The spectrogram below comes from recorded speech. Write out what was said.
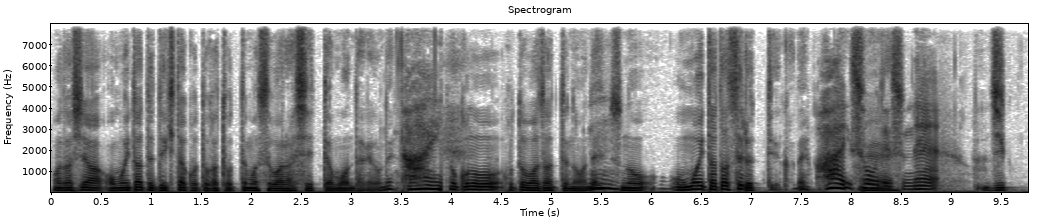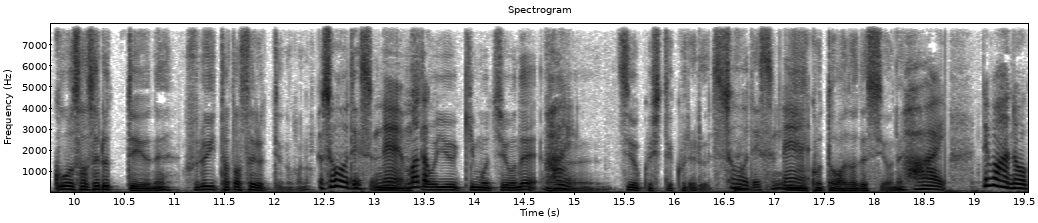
私は思い立ってできたことがとっても素晴らしいって思うんだけどね。はい。このことわざっていうのはね、うんその思い立たせるっていうかねはい、そうですね。実行させるっていうね奮い立たせるっていうのかな、そうですね。うんまたそういう気持ちをね、はいうん強くしてくれる、そうですねいいことわざですよね。はい。ではあの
